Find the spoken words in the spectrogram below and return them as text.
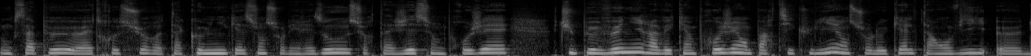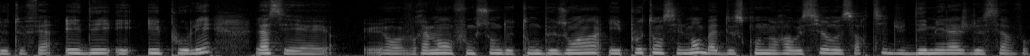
Donc ça peut être sur ta communication sur les réseaux, sur ta gestion de projet. Tu peux venir avec un projet en particulier hein, sur lequel tu as envie de te faire aider et épauler. Là, c'est vraiment en fonction de ton besoin et potentiellement bah, de ce qu'on aura aussi ressorti du démêlage de cerveau.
